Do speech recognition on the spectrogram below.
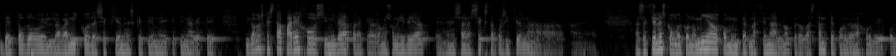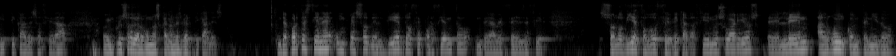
de todo el abanico de secciones que tiene, que tiene ABC. Digamos que está parejo o similar, para que hagamos una idea, en esa sexta posición a, secciones como economía o como internacional, ¿no? pero bastante por debajo de política, de sociedad o incluso de algunos canales verticales. Deportes tiene un peso del 10-12% de ABC, es decir, solo 10 o 12 de cada 100 usuarios eh, leen algún contenido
